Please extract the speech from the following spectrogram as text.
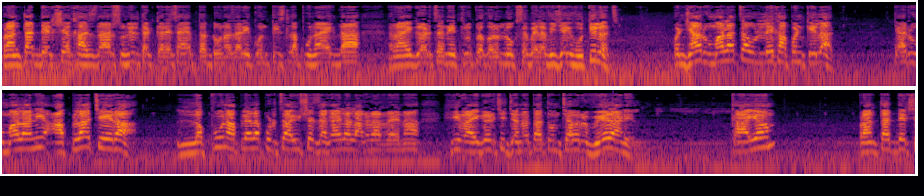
प्रांताध्यक्ष खासदार सुनील तटकरे साहेब तर दोन हजार एकोणतीसला पुन्हा एकदा रायगडचं नेतृत्व करून लोकसभेला विजयी होतीलच. पण ज्या रुमालाचा उल्लेख आपण केलात त्या रुमालाने आपला चेहरा लपून आपल्याला पुढचं आयुष्य जगायला लागणार नाही ना ही रायगडची जनता तुमच्यावर वेळ आणेल. कायम प्रांताध्यक्ष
